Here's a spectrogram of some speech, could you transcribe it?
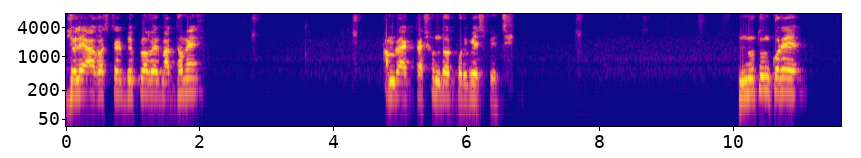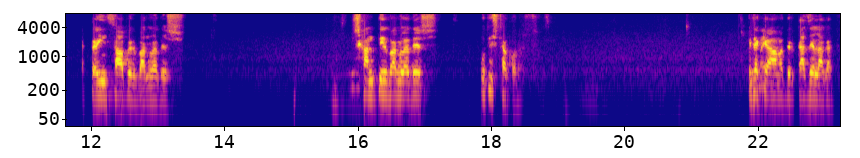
জুলাই আগস্টের বিপ্লবের মাধ্যমে আমরা একটা সুন্দর পরিবেশ পেয়েছি। নতুন করে একটা ইনসাফের বাংলাদেশ, শান্তির বাংলাদেশ প্রতিষ্ঠা করা। এটাকে আমাদের কাজে লাগাতে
